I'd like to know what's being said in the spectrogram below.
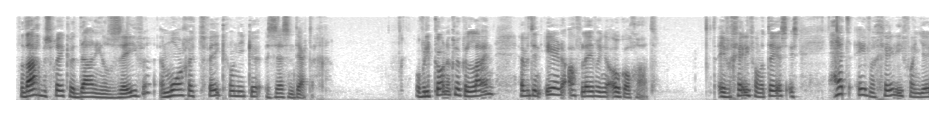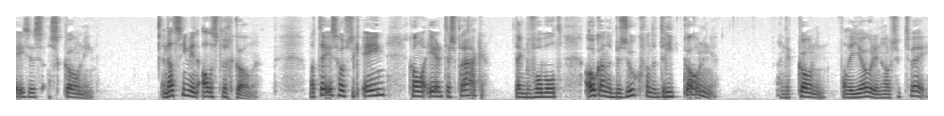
Vandaag bespreken we Daniel 7 en morgen 2 Kronieken 36. Over die koninklijke lijn hebben we het in eerdere afleveringen ook al gehad. Het evangelie van Matthäus is het evangelie van Jezus als koning. En dat zien we in alles terugkomen. Matthäus hoofdstuk 1 kwam al eerder ter sprake. Denk bijvoorbeeld ook aan het bezoek van de drie koningen. Aan de koning van de Joden in hoofdstuk 2.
